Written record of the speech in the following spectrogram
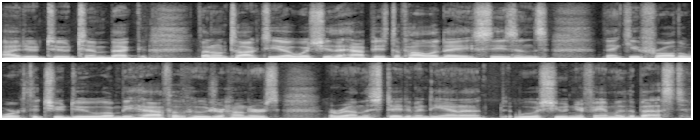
I do too. Tim Beck, if I don't talk to you, I wish you the happiest of holiday seasons. Thank you for all the work that you do on behalf of Hoosier Hunters around the state of Indiana. We wish you and your family the best.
